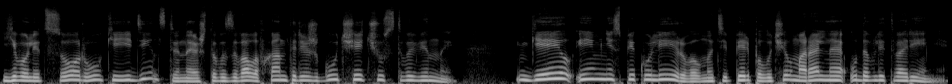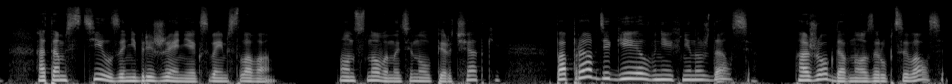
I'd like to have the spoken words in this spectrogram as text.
Его лицо, руки — единственное, что вызывало в Хантере жгучее чувство вины. Гейл им не спекулировал, но теперь получил моральное удовлетворение. Отомстил за небрежение к своим словам. Он снова натянул перчатки. По правде, Гейл в них не нуждался. Ожог давно зарубцевался.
